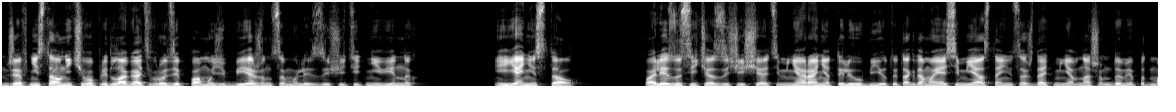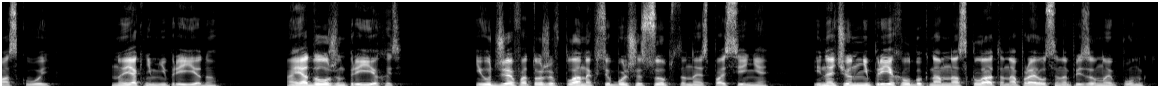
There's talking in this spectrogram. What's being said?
Джефф не стал ничего предлагать, вроде помочь беженцам или защитить невинных, и я не стал. Полезу сейчас защищать, меня ранят или убьют, и тогда моя семья останется ждать меня в нашем доме под Москвой. Но я к ним не приеду. А я должен приехать. И у Джеффа тоже в планах все больше собственное спасение. Иначе он не приехал бы к нам на склад, а направился на призывной пункт.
